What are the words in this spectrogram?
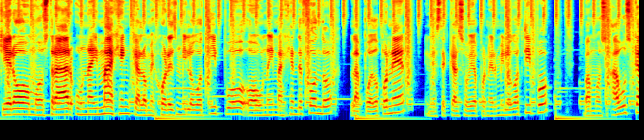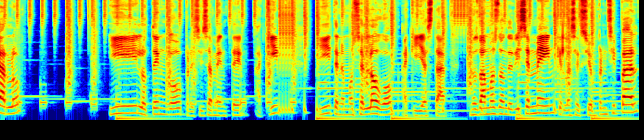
Quiero mostrar una imagen que a lo mejor es mi logotipo o una imagen de fondo, la puedo poner, en este caso voy a poner mi logotipo, vamos a buscarlo. Y lo tengo precisamente aquí y tenemos el logo, aquí ya está. Nos vamos donde dice main, que es la sección principal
